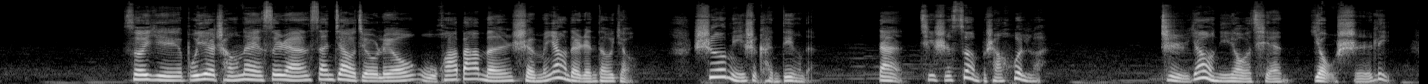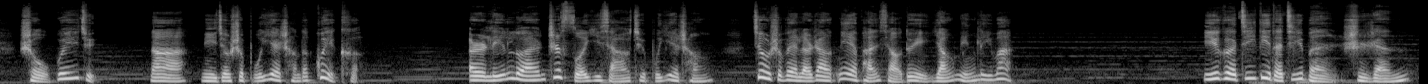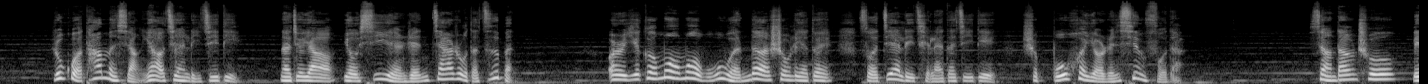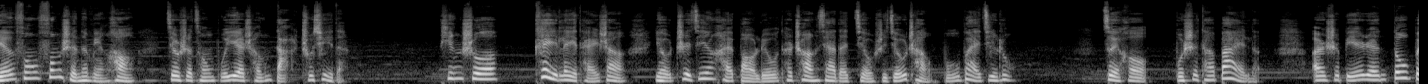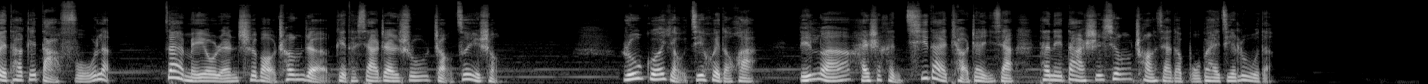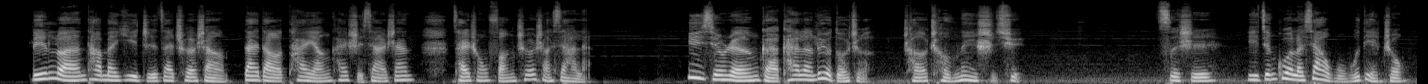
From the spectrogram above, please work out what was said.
所以不夜城内虽然三教九流、五花八门，什么样的人都有，奢靡是肯定的，但其实算不上混乱。只要你有钱、有实力、守规矩，那你就是不夜城的贵客。而林鸾之所以想要去不夜城，就是为了让涅槃小队扬名立万。一个基地的基本是人，如果他们想要建立基地，那就要有吸引人加入的资本。而一个默默无闻的狩猎队所建立起来的基地，是不会有人信服的。想当初，连峰封神的名号就是从不夜城打出去的。听说 K 擂台上有至今还保留他创下的九十九场不败记录，最后不是他败了，而是别人都被他给打服了，再没有人吃饱撑着给他下战书找罪受。如果有机会的话，林鸾还是很期待挑战一下他那大师兄创下的不败记录的。林鸾他们一直在车上待到太阳开始下山，才从房车上下来。一行人改开了掠夺者，朝城内驶去。此时已经过了下午五点钟，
